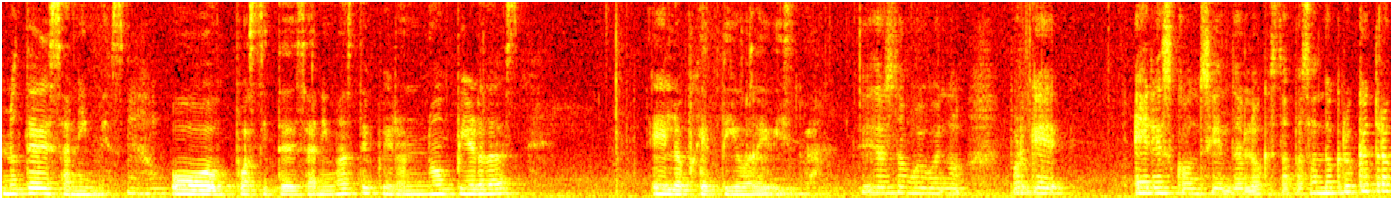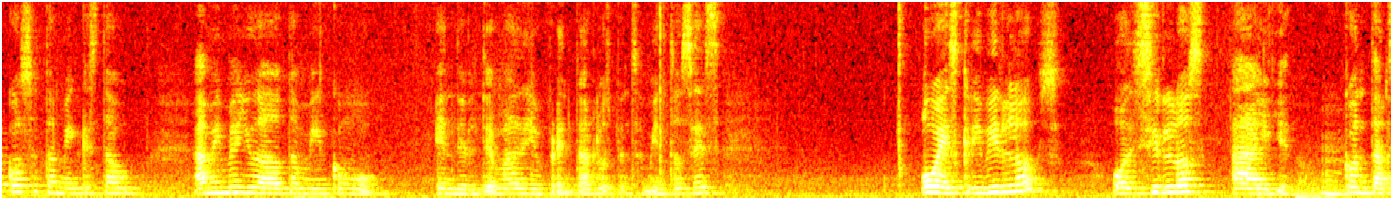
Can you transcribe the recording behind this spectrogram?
no te desanimes. O pues si te desanimaste, pero no pierdas el objetivo de vista. Sí, eso está muy bueno, porque eres consciente de lo que está pasando. Creo que otra cosa también que está, a mí me ha ayudado también como en el tema de enfrentar los pensamientos es o escribirlos o decirlos a alguien, contar,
